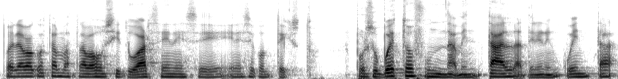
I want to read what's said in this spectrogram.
pues le va a costar más trabajo situarse en ese, en ese contexto. Por supuesto, es fundamental a tener en cuenta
